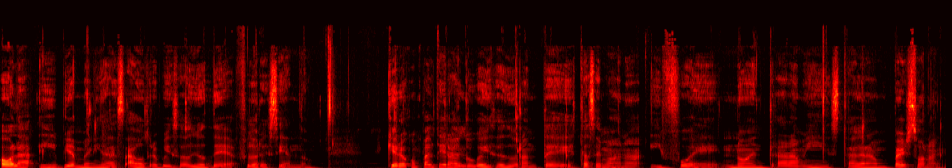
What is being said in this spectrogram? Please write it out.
Hola y bienvenidas a otro episodio de Floreciendo. Quiero compartir algo que hice durante esta semana y fue no entrar a mi Instagram personal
